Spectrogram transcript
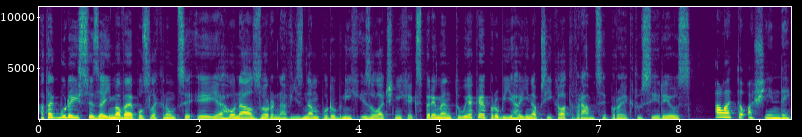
a tak bude jistě zajímavé poslechnout si i jeho názor na význam podobných izolačních experimentů, jaké probíhají například v rámci projektu Sirius. Ale to až jindy.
